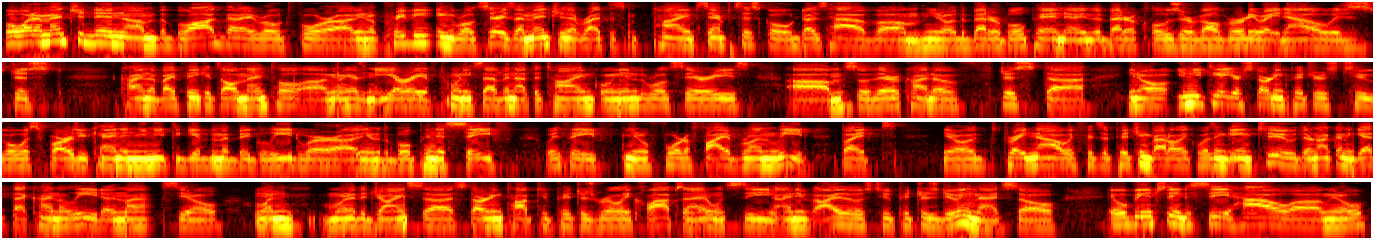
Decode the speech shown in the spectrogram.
Well, what I mentioned in um, the blog that I wrote for uh, you know previewing the World Series, I mentioned that right at this time, San Francisco does have um, you know the better bullpen and the better closer. Valverde right now is just kind of I think it's all mental. Um, you know, he has an ERA of 27 at the time going into the World Series, um, so they're kind of just uh, you know you need to get your starting pitchers to go as far as you can, and you need to give them a big lead where uh, you know the bullpen is safe with a you know four to five run lead. But you know right now, if it's a pitching battle like it was in Game Two, they're not going to get that kind of lead unless you know when one of the Giants' uh, starting top two pitchers really collapse, and I don't see any either of those two pitchers doing that. So it will be interesting to see how um, you know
